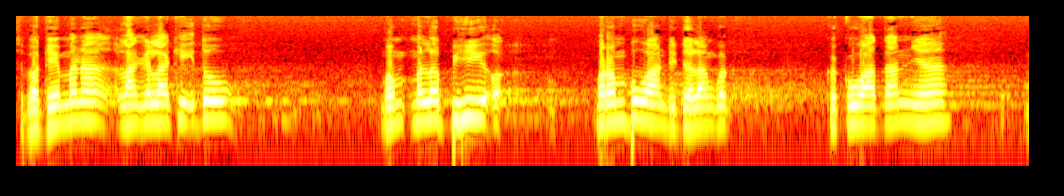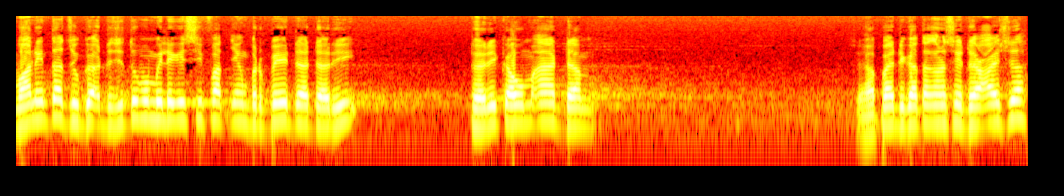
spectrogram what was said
Sebagaimana laki-laki itu melebihi perempuan di dalam ke kekuatannya, wanita juga di situ memiliki sifat yang berbeda dari dari kaum Adam. Siapa yang dikatakan Sayyidah Aisyah?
